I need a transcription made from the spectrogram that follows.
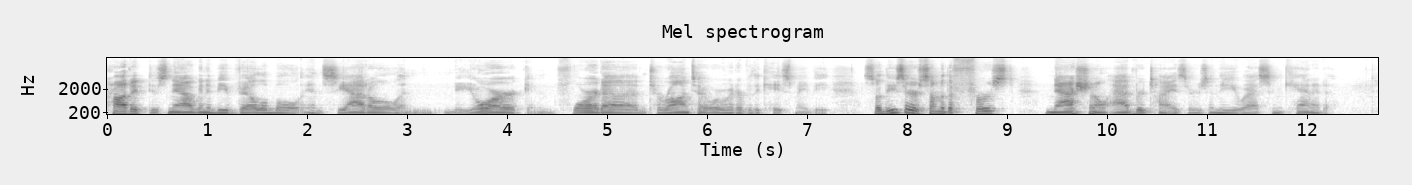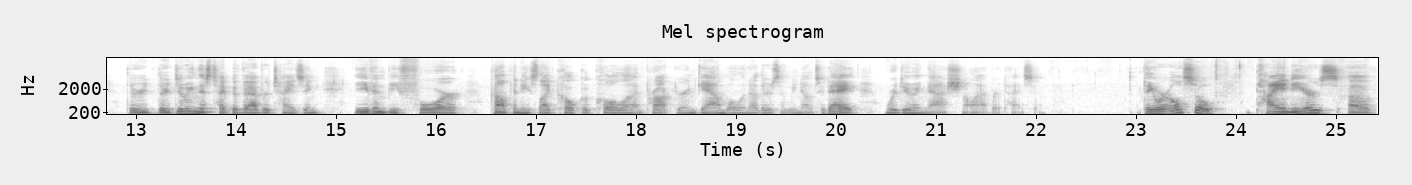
product is now going to be available in Seattle and New York and Florida and Toronto or whatever the case may be. So these are some of the first national advertisers in the US and Canada. They're, they're doing this type of advertising even before companies like Coca-Cola and Procter and Gamble and others that we know today were doing national advertising. They were also pioneers of,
